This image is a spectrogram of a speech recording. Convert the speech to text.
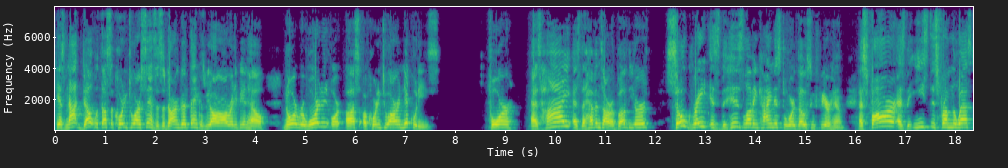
He has not dealt with us according to our sins. It's a darn good thing because we'd already be in hell. Nor rewarded or us according to our iniquities. For as high as the heavens are above the earth, so great is the, his loving kindness toward those who fear him. As far as the east is from the west,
